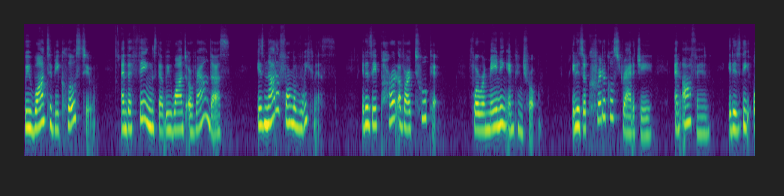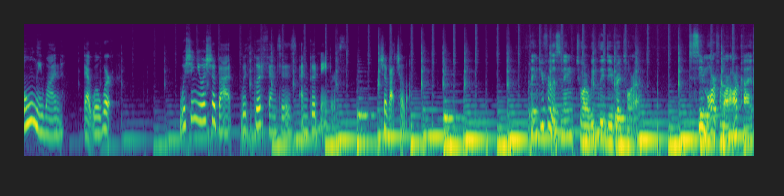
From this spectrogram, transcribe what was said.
we want to be close to and the things that we want around us is not a form of weakness. It is a part of our toolkit for remaining in control. It is a critical strategy, and often it is the only one that will work. Wishing you a Shabbat with good fences and good neighbors. Shabbat Shalom. Thank you for listening to our weekly Divrei Torah. To see more from our archive,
